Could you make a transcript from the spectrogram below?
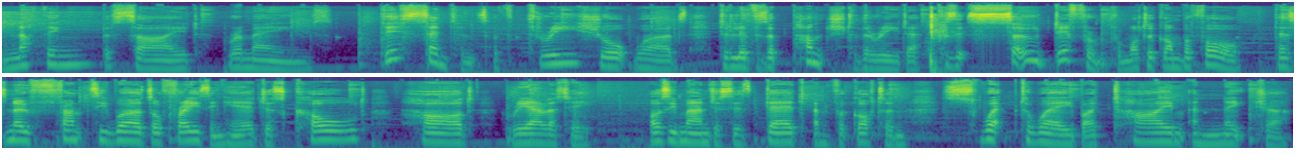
Nothing beside remains. This sentence of three short words delivers a punch to the reader because it's so different from what had gone before. There's no fancy words or phrasing here, just cold, hard reality. Ozymandias is dead and forgotten, swept away by time and nature.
